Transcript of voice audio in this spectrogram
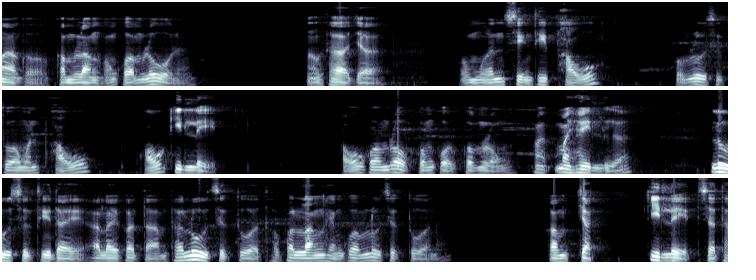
มากก็กำลังของความรู้นะเราถ้าจะเหมือนสิ่งที่เผา ผมรู้สึกตัวมันเผา เผากินเลสเผาความโลภความโกรธความหลงไม่ไม่ให้เหลือ รู้สึกที่ใดอะไรก็ตาม ถ้ารู้สึกตัวถ้าพลังแห่งความรู้สึกตัวนะกำจัดกิเลสจะท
